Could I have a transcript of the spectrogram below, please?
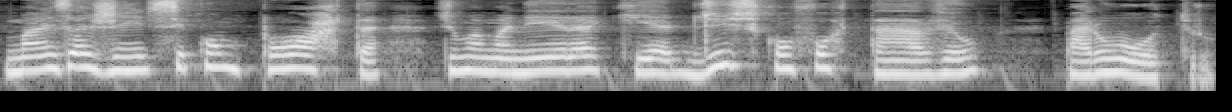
mas a gente se comporta de uma maneira que é desconfortável para o outro.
